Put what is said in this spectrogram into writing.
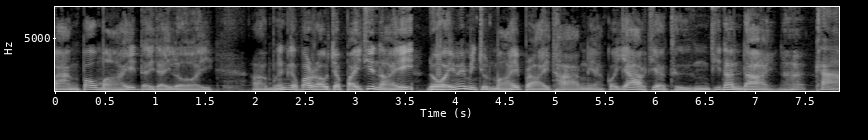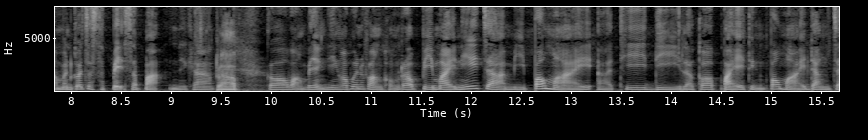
วางเป้าหมายใด ๆ เลย เหมือนกับว่าเราจะไปที่ไหน โดยไม่มีจุดหมายปลายทางเนี่ยก็ยากที่จะถึงที่นั่นได้นะฮะค่ะ มันก็จะสเปะสปะนะครับครับก็หวังเป็นอย่างยิ่งว่าเพื่อนฟังของเราปีใหม่นี้จะมีเป้าหมายที่ดีแล้วก็ไปถึงเป้าหมายดังใจ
